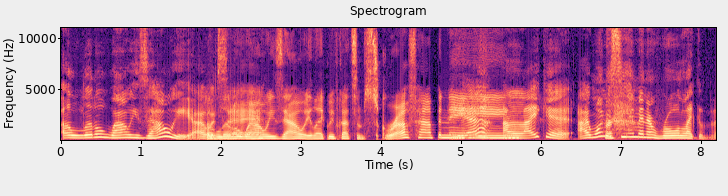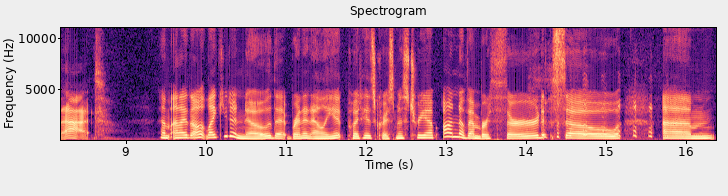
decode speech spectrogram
a little wowie zowie, I would say. a little say. wowie zowie. Like we've got some scruff happening. Yeah, I like it. I want to see him in a role like that. Um, and I'd like you to know that Brennan Elliott put his Christmas tree up on November 3rd. So um,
